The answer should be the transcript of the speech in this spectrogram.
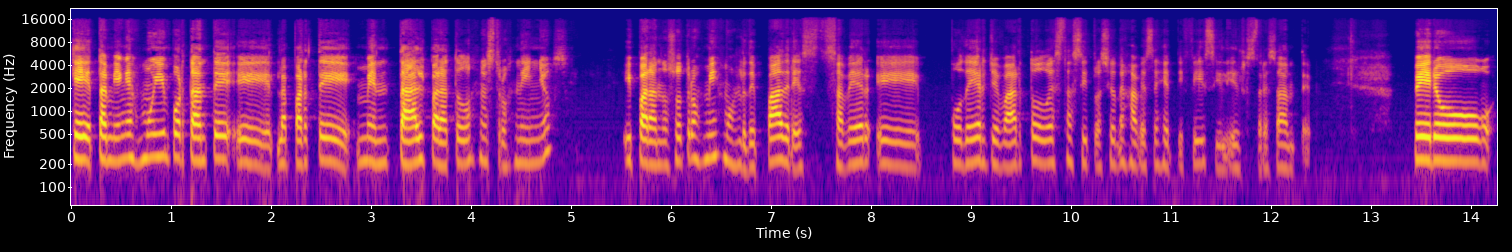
que también es muy importante eh, la parte mental para todos nuestros niños y para nosotros mismos, lo de padres, saber eh, poder llevar todas estas situaciones a veces es difícil y estresante. Pero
